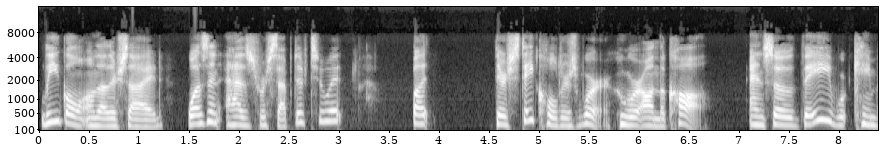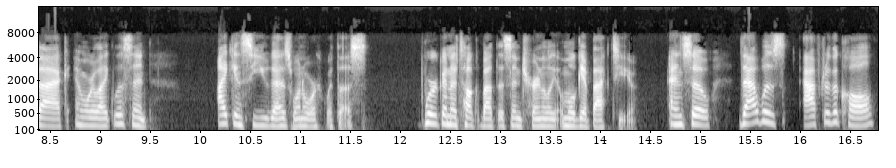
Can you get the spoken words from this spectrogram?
legal on the other side wasn't as receptive to it but their stakeholders were who were on the call. And so they came back and were like, listen, I can see you guys want to work with us. We're going to talk about this internally and we'll get back to you. And so that was after the call.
